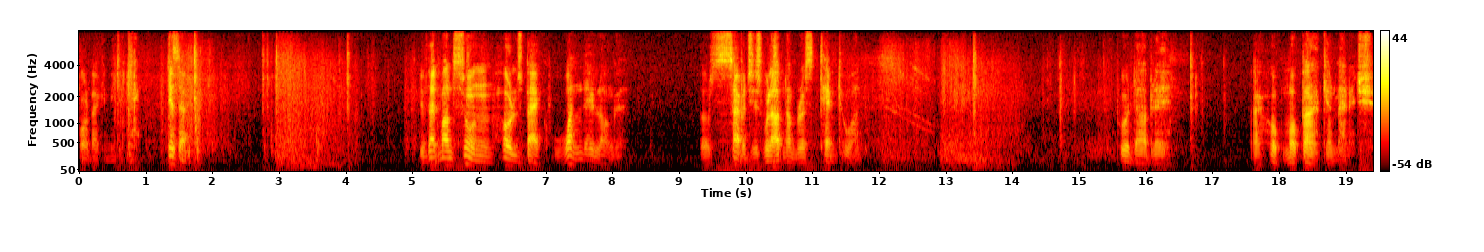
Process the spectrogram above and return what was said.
fall back immediately. Yes, sir. If that monsoon holds back one day longer, those savages will outnumber us ten to one. Poor D'Arblay. I hope Maupin can manage.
